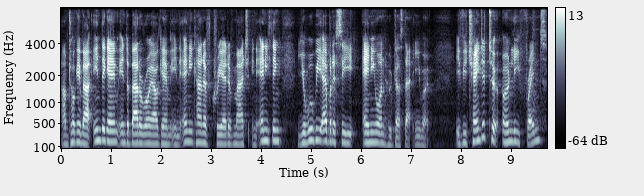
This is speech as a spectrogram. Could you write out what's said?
I'm talking about in the game, in the battle royale game, in any kind of creative match, in anything, you will be able to see anyone who does that emote. If you change it to only friends,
